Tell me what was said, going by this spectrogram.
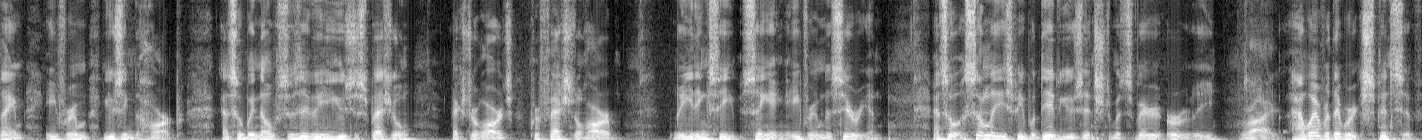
named Ephraim using the harp, and so we know specifically he used a special, extra large professional harp, leading singing Ephraim the Syrian. And so some of these people did use instruments very early. Right. However, they were expensive.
